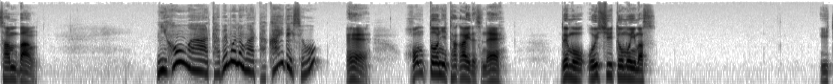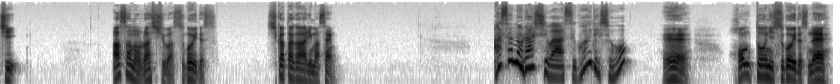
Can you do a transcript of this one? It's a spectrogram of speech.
3番。日本は食べ物が高いでしょ？ええ本当に高いですね。でも美味しいと思います。1朝のラッシュはすごいです。仕方がありません。朝のラッシュはすごいでしょ？ええ本当にすごいですね。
